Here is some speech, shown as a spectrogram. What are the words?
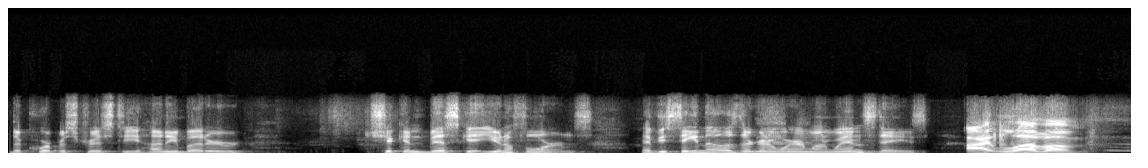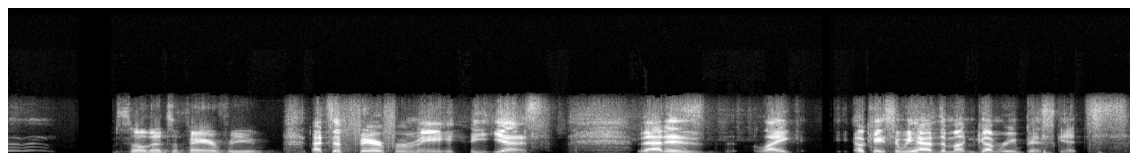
the Corpus Christi honey butter chicken biscuit uniforms. Have you seen those? They're going to wear them on Wednesdays. I love them. So that's a fair for you. That's a fair for me. yes, that is like okay. So we have the Montgomery biscuits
